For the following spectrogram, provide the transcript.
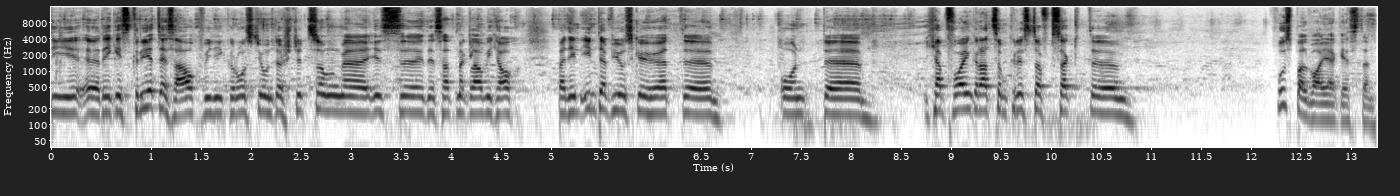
die äh, registriert es auch, wie die groß die Unterstützung äh, ist. Äh, das hat man, glaube ich, auch bei den Interviews gehört. Äh, und äh, ich habe vorhin gerade zum Christoph gesagt, äh, Fußball war ja gestern.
